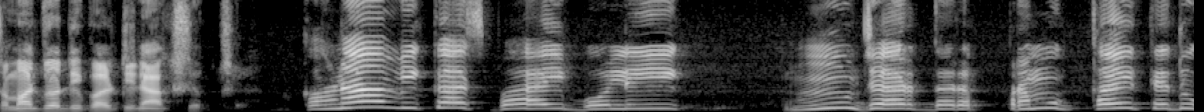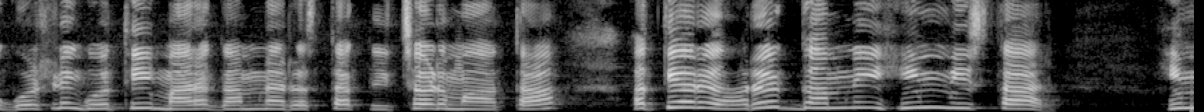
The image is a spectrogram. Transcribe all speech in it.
સમાજવાદી પાર્ટીના આક્ષેપ છે. ઘણા વિકાસભાઈ બોલી, હું જ્યારે પ્રમુખ થઈ તેદું ગોઠણી ગોથી મારા ગામના રસ્તા કીચડમાં હતા. અત્યારે હરેક ગામની હિમ વિસ્તાર, હિમ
